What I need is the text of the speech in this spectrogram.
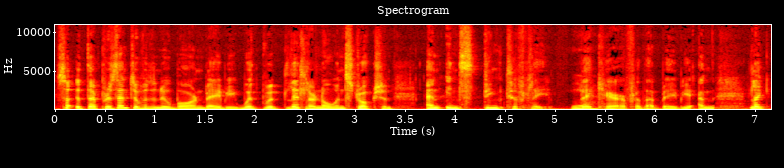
so they're presented with a newborn baby with, with little or no instruction and instinctively they care for that baby. And, like,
